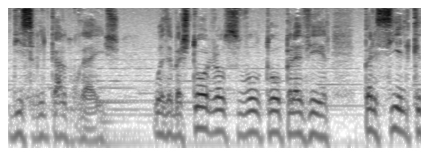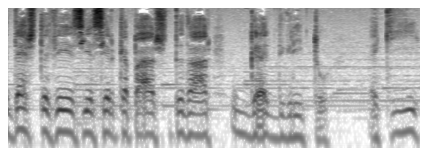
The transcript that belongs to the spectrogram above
disse Ricardo Reis. O Adamastor não se voltou para ver. Parecia-lhe que desta vez ia ser capaz de dar um grande grito. Aqui,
